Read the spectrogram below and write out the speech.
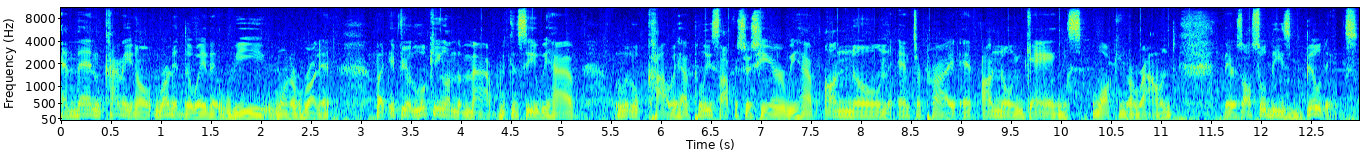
and then kind of you know run it the way that we want to run it. But if you're looking on the map we can see we have little cop we have police officers here we have unknown enterprise unknown gangs walking around. There's also these buildings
